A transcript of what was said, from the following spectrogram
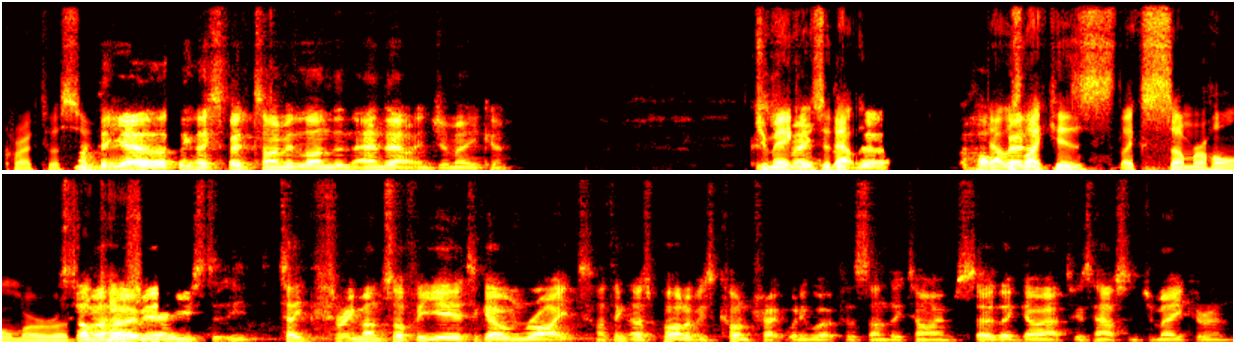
correct to I think that? yeah, I think they spent time in London and out in Jamaica. 'Cause Jamaica, so that- was a that was hotbed like his like summer home or a summer home. Yeah, he used to he'd take three months off a year to go and write. I think that was part of his contract when he worked for the Sunday Times. So they'd go out to his house in Jamaica and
